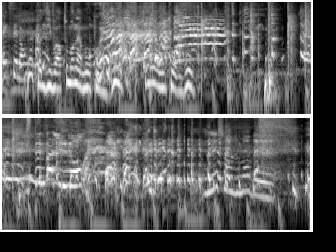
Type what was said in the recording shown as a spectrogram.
Excellent. La Côte d'Ivoire, tout mon amour pour vous. Tout mon amour pour vous. Stéphane Lindon Le changement de.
